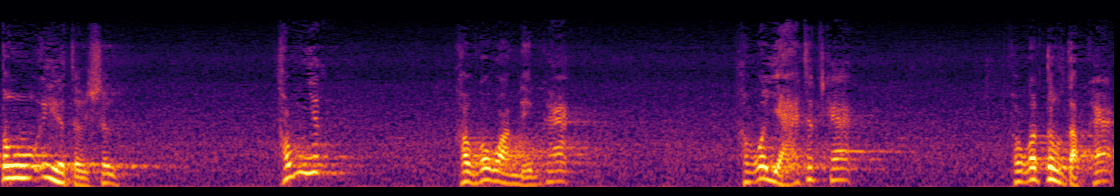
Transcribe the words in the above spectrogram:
tu y hệt thiền sư. Thống nhất, không có quan điểm khác, không có giải thích khác, không có tu tập khác.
